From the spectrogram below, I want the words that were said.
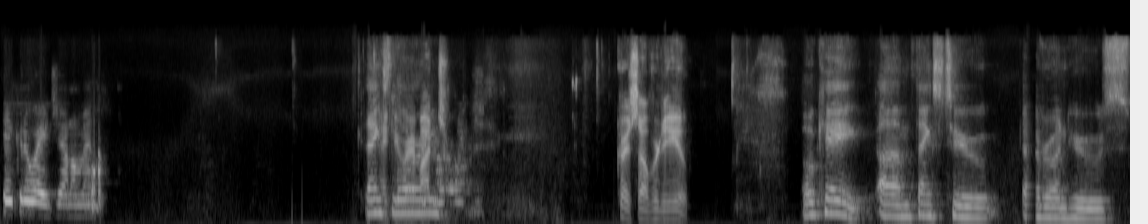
Take it away, gentlemen. Thanks, Thank you Lauren. very much. Chris, over to you. Okay, um, thanks to everyone who's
